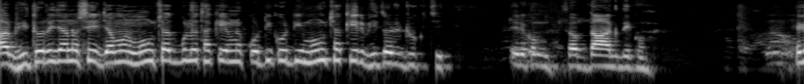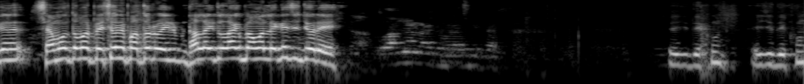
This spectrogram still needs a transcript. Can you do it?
আর ভিতরে যেন সে যেমন মৌচাকগুলো থাকে, এমন কোটি কোটি মৌচাকের ভিতরে ঢুকছি। এরকম সব দাগ দেখুন। এখানে শ্যামল, তোমার পেছনে পাথর, ওই ঢালাইটা লাগবে? আমার লেগেছে জোরে। এই যে দেখুন, এই যে দেখুন,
